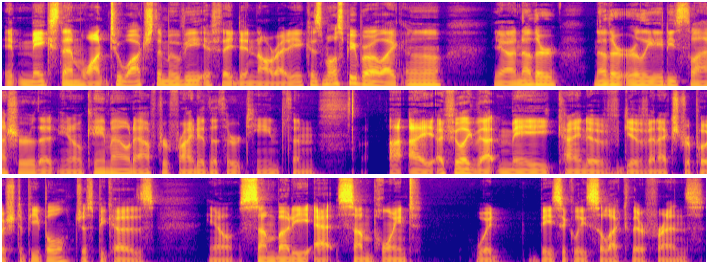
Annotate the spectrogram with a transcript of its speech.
it makes them want to watch the movie if they didn't already. Because most people are like, uh, yeah, another another early '80s slasher that you know came out after Friday the Thirteenth, and I I feel like that may kind of give an extra push to people just because you know somebody at some point would basically select their friends.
